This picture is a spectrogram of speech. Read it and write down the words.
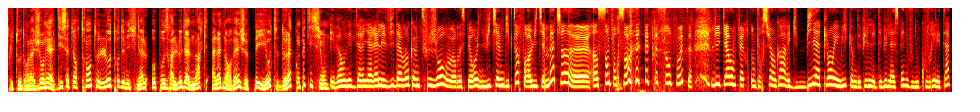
Plus tôt dans la journée à 17h30, l'autre demi-finale opposera le Danemark à la Norvège, pays hôte de la compétition. Et eh bien, on est derrière elle, évidemment, comme toujours, en espérant une huitième victoire pour un huitième match, hein, euh, un 100%. sans faute. Lucas, on, poursuit encore avec du biathlon. Et oui, comme depuis le début de la semaine, vous nous couvrez l'étape.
